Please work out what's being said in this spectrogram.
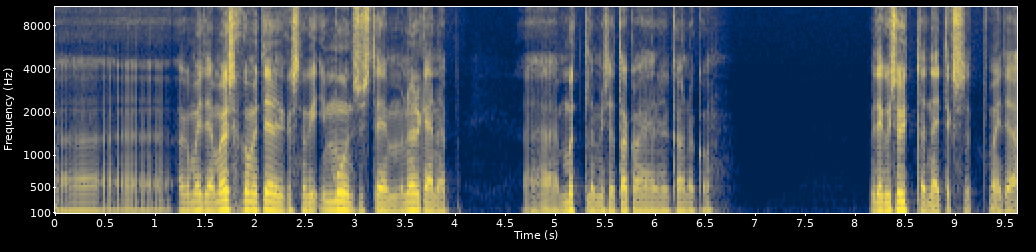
äh,. aga ma ei tea, ma ei oska kommenteerida, kas nagu immuunsüsteem nõrgeneb äh, mõtlemise tagajärjel ka nagu. ma ei tea, kui sa ütled näiteks, et ma ei tea,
